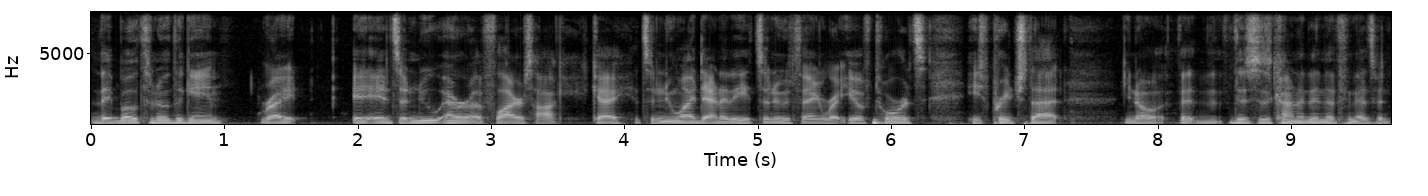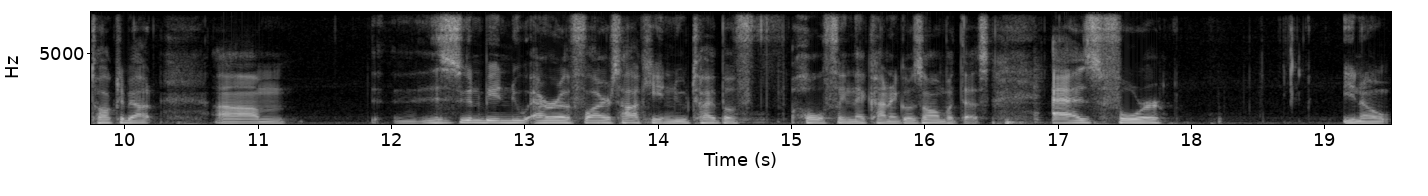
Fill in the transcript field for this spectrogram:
They both know the game, right? It's a new era of Flyers hockey. Okay, it's a new identity. It's a new thing, right? You have Torts. He's preached that you know, th- this is kind of been the thing that's been talked about. Um, this is going to be a new era of Flyers hockey, a new type of whole thing that kind of goes on with this. As for, you know,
